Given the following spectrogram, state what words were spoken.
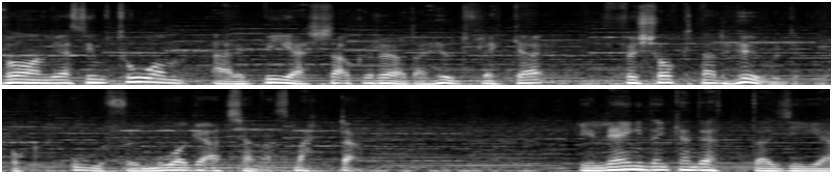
Vanliga symptom är beiga och röda hudfläckar, förtjocknad hud och oförmåga att känna smärta. I längden kan detta ge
